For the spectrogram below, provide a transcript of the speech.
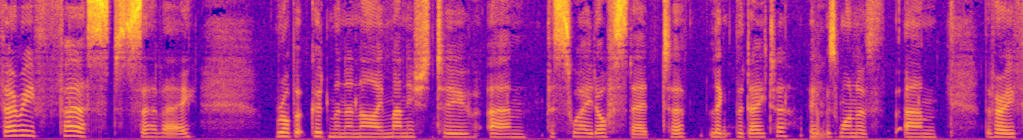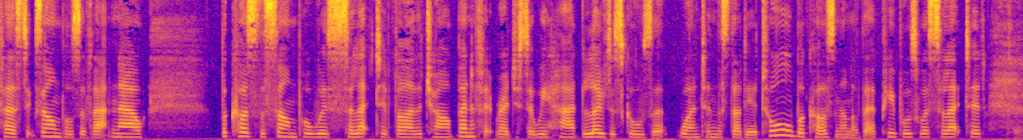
very first survey, Robert Goodman and I managed to um, persuade Ofsted to link the data. Mm. It was one of um, the very first examples of that. Now, because the sample was selected via the Child Benefit Register, we had loads of schools that weren't in the study at all because none of their pupils were selected. Okay.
